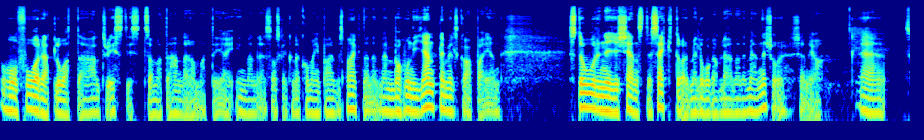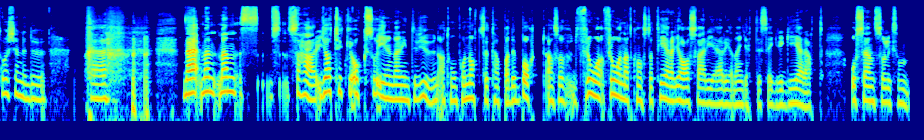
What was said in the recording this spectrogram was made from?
och hon får det att låta altruistiskt som att det handlar om att det är invandrare som ska kunna komma in på arbetsmarknaden. Men vad hon egentligen vill skapa är en stor ny tjänstesektor med lågavlönade människor, känner jag. Eh, Så känner du. Eh, nej, men, men så här, jag tycker också i den där intervjun att hon på något sätt tappade bort, alltså från, från att konstatera, ja, Sverige är redan jättesegregerat, och sen så liksom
